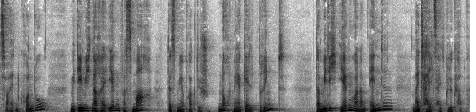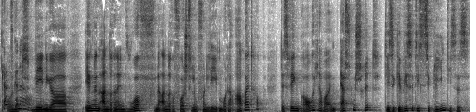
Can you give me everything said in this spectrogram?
zweiten Konto, mit dem ich nachher irgendwas mache, das mir praktisch noch mehr Geld bringt, damit ich irgendwann am Ende mein Teilzeitglück habe und genau. weniger irgendeinen anderen Entwurf, eine andere Vorstellung von Leben oder Arbeit habe. Deswegen brauche ich aber im ersten Schritt diese gewisse Disziplin, dieses,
